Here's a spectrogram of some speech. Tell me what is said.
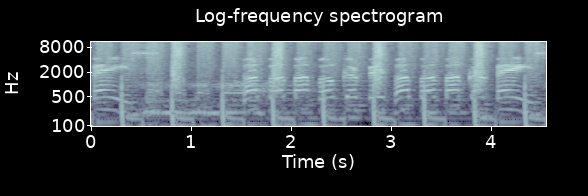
face. Poker face. Poker face. Poker face.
